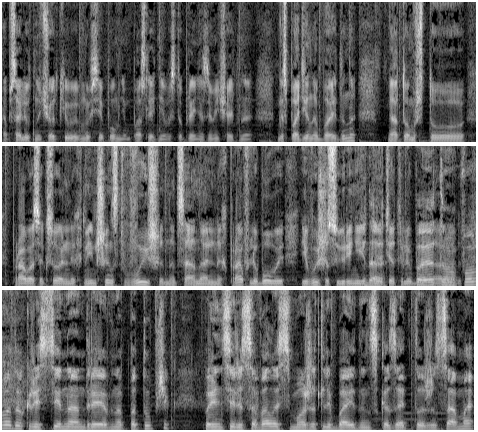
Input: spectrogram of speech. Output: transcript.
абсолютно четкий. Мы все помним последнее выступление замечательное господина Байдена о том, что права сексуальных меньшинств выше национальных прав любого и выше суверенитета да, любого По этому народа. поводу Кристина Андреевна Потупчик поинтересовалась, может ли Байден сказать то же самое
